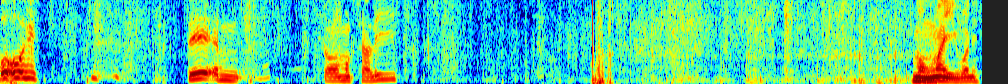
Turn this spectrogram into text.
โอ้ยเตอันตอมักสาลีมองไม่อีกวะนี่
